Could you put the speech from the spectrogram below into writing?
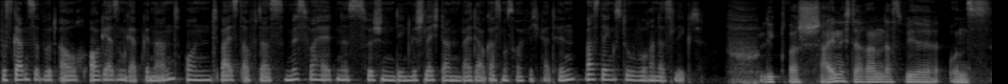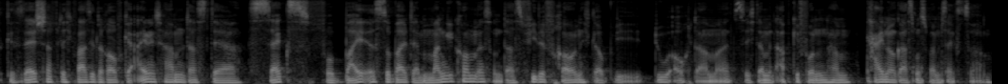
Das Ganze wird auch Orgasm Gap genannt und weist auf das Missverhältnis zwischen den Geschlechtern bei der Orgasmushäufigkeit hin. Was denkst du, woran das liegt? Liegt wahrscheinlich daran, dass wir uns gesellschaftlich quasi darauf geeinigt haben, dass der Sex vorbei ist, sobald der Mann gekommen ist und dass viele Frauen, ich glaube wie du auch damals, sich damit abgefunden haben, keinen Orgasmus beim Sex zu haben.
